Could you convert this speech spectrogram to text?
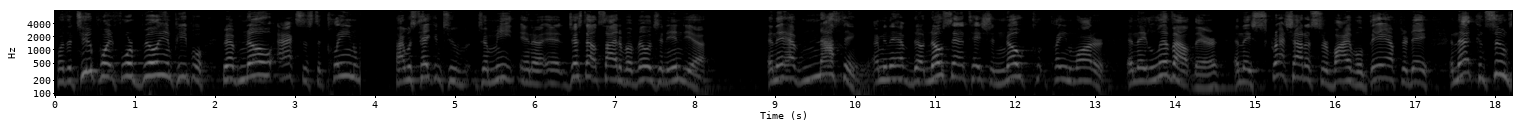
Or the 2.4 billion people who have no access to clean. I was taken to, to meet in a, just outside of a village in India, and they have nothing. I mean, they have no, no sanitation, no cl- clean water, and they live out there and they scratch out a survival day after day, and that consumes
